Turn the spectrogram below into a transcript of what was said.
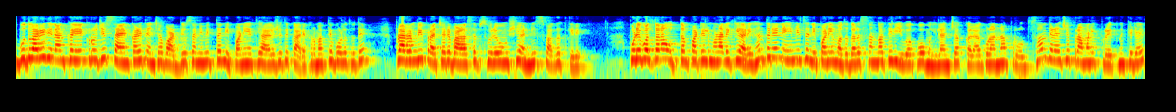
बुधवारी दिनांक एक रोजी सायंकाळी त्यांच्या वाढदिवसानिमित्त निपाणी येथे आयोजित कार्यक्रमात ते बोलत होते. प्रारंभी प्राचार्य बाळासाहेब सूर्यवंशी यांनी स्वागत केले. पुढे बोलताना उत्तम पाटील म्हणाले की अरिहंतने नेहमीच निपाणी मतदारसंघातील युवक व महिलांच्या कलागुणांना प्रोत्साहन देण्याचे प्रामाणिक प्रयत्न केले आहेत.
